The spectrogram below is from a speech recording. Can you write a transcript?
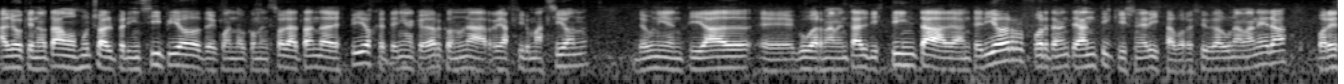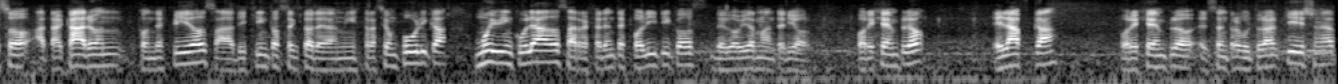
Algo que notábamos mucho al principio de cuando comenzó la tanda de despidos que tenía que ver con una reafirmación de una identidad eh, gubernamental distinta a la anterior, fuertemente anti-kirchnerista, por decir de alguna manera. Por eso atacaron con despidos a distintos sectores de la administración pública muy vinculados a referentes políticos del gobierno anterior. Por ejemplo, el AFCA, por ejemplo, el Centro Cultural Kirchner,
